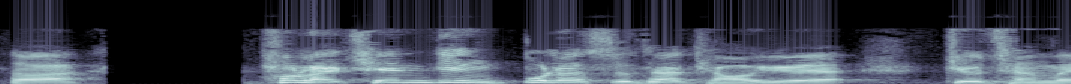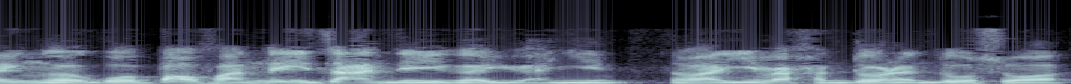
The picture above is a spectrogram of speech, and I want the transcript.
是吧？后来签订布勒斯特条约，就成为俄国爆发内战的一个原因，是吧？因为很多人都说，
